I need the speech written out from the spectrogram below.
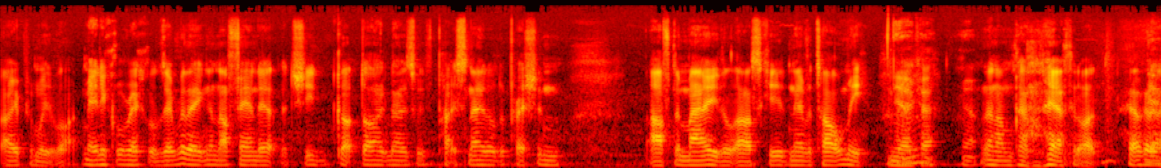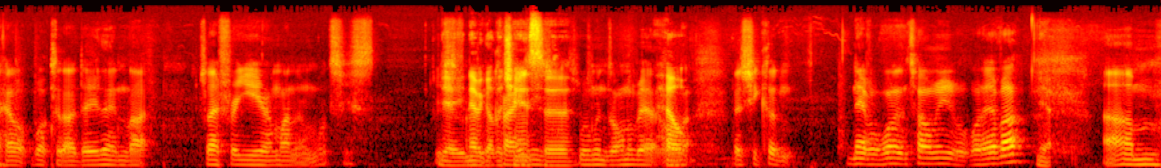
open with like medical records, everything. And I found out that she'd got diagnosed with postnatal depression after May, the last kid, never told me. Yeah. Okay. Yeah. Then I'm going, how could I, how could I help? What could I do then? Like, so for a year, I'm wondering what's this. this Yeah, you never got the chance to this woman's on about help. But she couldn't, never wanted to tell me or whatever. Yeah. Um,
